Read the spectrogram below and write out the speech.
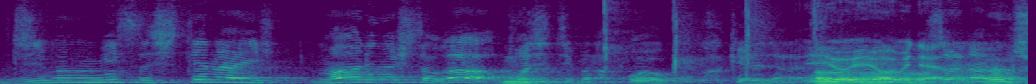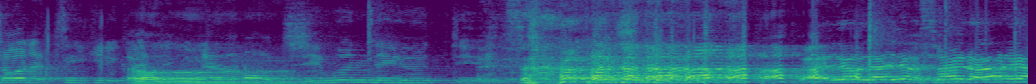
自分ミスしてない周りの人がポジティブな声をこうかけるじゃないですか、いいよいいよみたいな。そういうのはしょうがない次切り替えてみたいなのを自分で言うっていう。大丈夫大丈夫そういうのあるよ。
